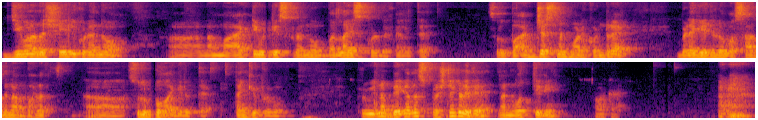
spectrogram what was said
ಜೀವನದ ಶೈಲಿ ಕೂಡ ನಮ್ಮ ಆಕ್ಟಿವಿಟೀಸ್ ಕೂಡ ಬದಲಾಯಿಸ್ಕೊಳ್ಬೇಕಾಗುತ್ತೆ. ಸ್ವಲ್ಪ ಅಡ್ಜಸ್ಟ್ಮೆಂಟ್ ಮಾಡಿಕೊಂಡ್ರೆ ಬೆಳಗ್ಗೆ ಎದ್ದೇಳುವ ಸಾಧನ ಬಹಳ ಸುಲಭವಾಗಿರುತ್ತೆ. ಥ್ಯಾಂಕ್ ಯು ಪ್ರಭು. ಪ್ರಭು ಇನ್ನ ಬೇಕಾದಷ್ಟು ಪ್ರಶ್ನೆಗಳಿದೆ. ನಾನು ಓದ್ತೀನಿ. ಓಕೆ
